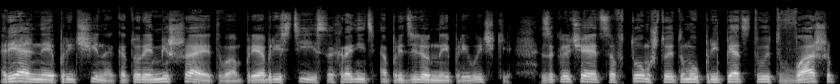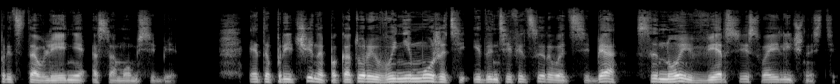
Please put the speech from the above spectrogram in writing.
реальная причина, которая мешает вам приобрести и сохранить определенные привычки, заключается в том, что этому препятствует ваше представление о самом себе. Это причина, по которой вы не можете идентифицировать себя с иной версией своей личности.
